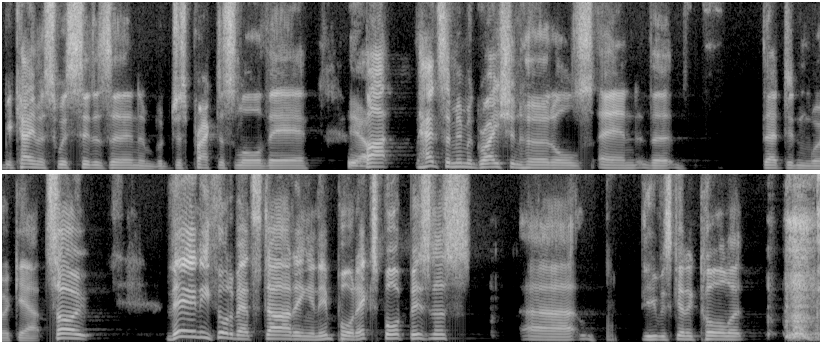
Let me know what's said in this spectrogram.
became a Swiss citizen and would just practice law there. Yeah. But had some immigration hurdles and the that didn't work out. So then he thought about starting an import export business. Uh, he was going to call it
